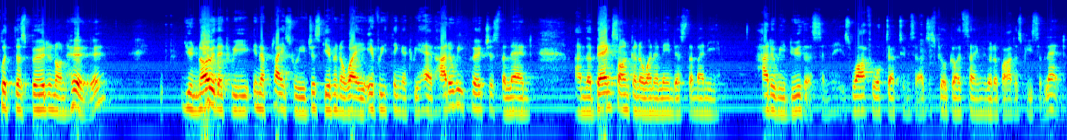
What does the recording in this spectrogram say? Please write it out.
put this burden on her. You know that we're in a place where we've just given away everything that we have. How do we purchase the land? And the banks aren't going to want to lend us the money. How do we do this?" And his wife walked up to him and said, "I just feel God saying we've got to buy this piece of land."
